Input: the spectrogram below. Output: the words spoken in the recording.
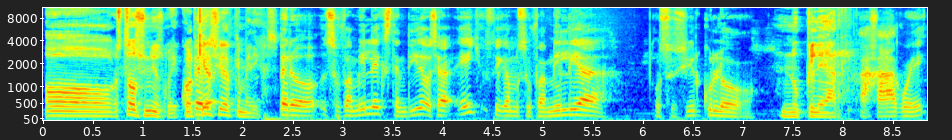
o Estados Unidos, güey? Cualquier Pero- ciudad que me digas. Pero su familia extendida, o sea, ellos, digamos, su familia o su círculo, Nuclear. ajá, güey.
